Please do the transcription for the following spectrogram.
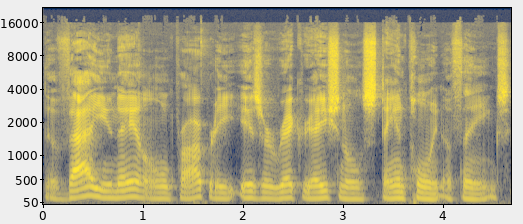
the value now on property is a recreational standpoint of things.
